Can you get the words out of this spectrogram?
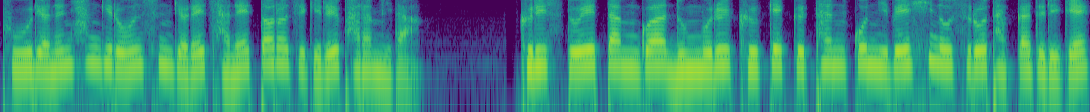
부으려는 향기로운 순결의 잔에 떨어지기를 바랍니다. 그리스도의 땀과 눈물을 그 깨끗한 꽃잎의 흰옷으로 닦아드리게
